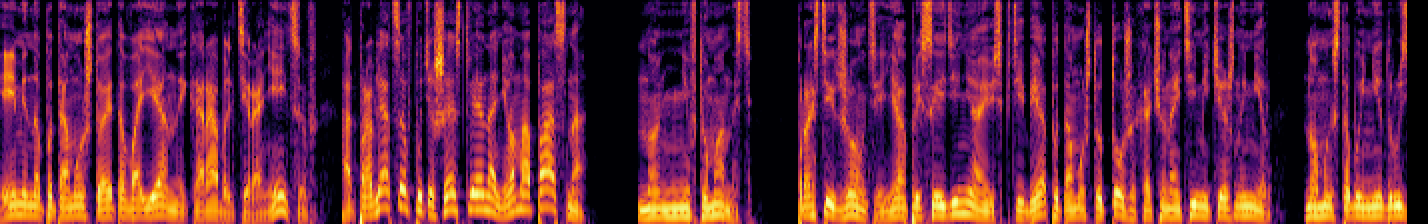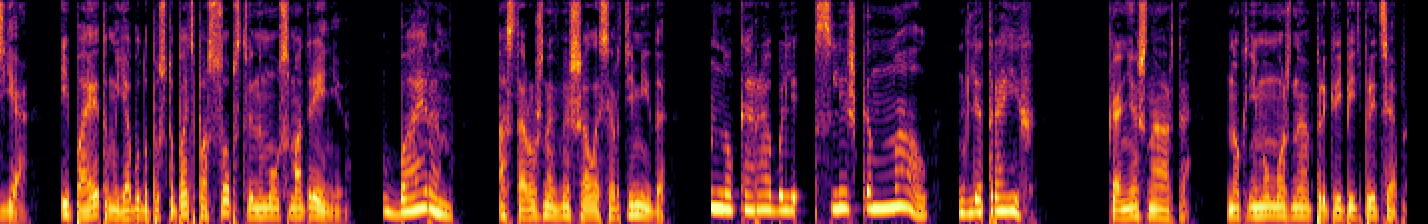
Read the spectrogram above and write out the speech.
Именно потому, что это военный корабль тиранийцев, отправляться в путешествие на нем опасно. Но не в туманность. Прости, Джонти, я присоединяюсь к тебе, потому что тоже хочу найти мятежный мир. Но мы с тобой не друзья, и поэтому я буду поступать по собственному усмотрению». «Байрон», — осторожно вмешалась Артемида, — «но корабль слишком мал для троих». «Конечно, Арта, но к нему можно прикрепить прицеп.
